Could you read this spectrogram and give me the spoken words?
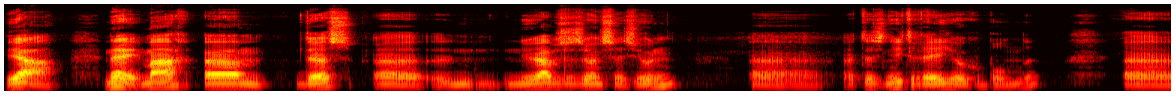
Ja, nee, maar ehm, dus, eh, nu hebben ze zo'n seizoen. Eh, het is niet regio-gebonden. Eh,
